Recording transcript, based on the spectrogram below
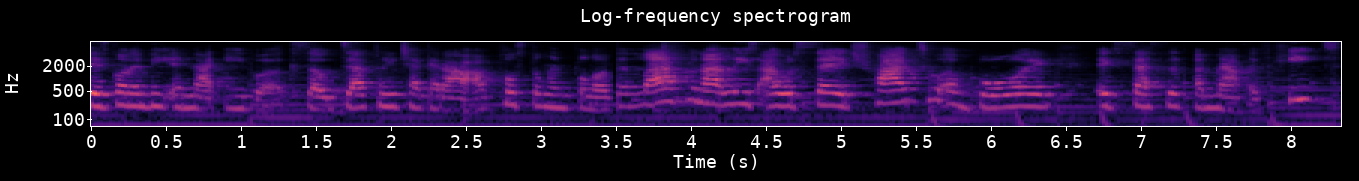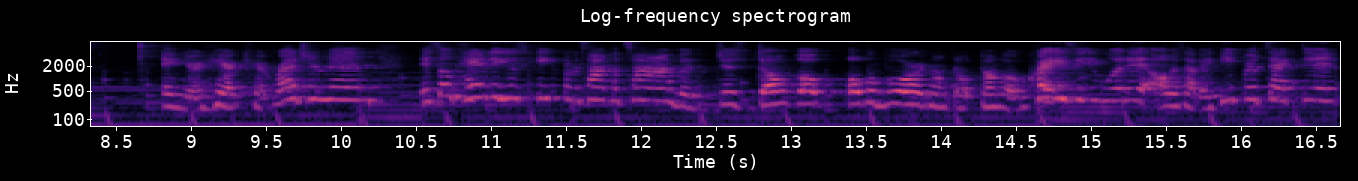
is going to be in that ebook. So definitely check it out. I'll post the link below. And last but not least, I would say try to avoid excessive amount of heat in your hair care regimen. It's okay to use heat from time to time, but just don't go overboard. Don't, don't, don't go crazy with it. Always have a heat protectant.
